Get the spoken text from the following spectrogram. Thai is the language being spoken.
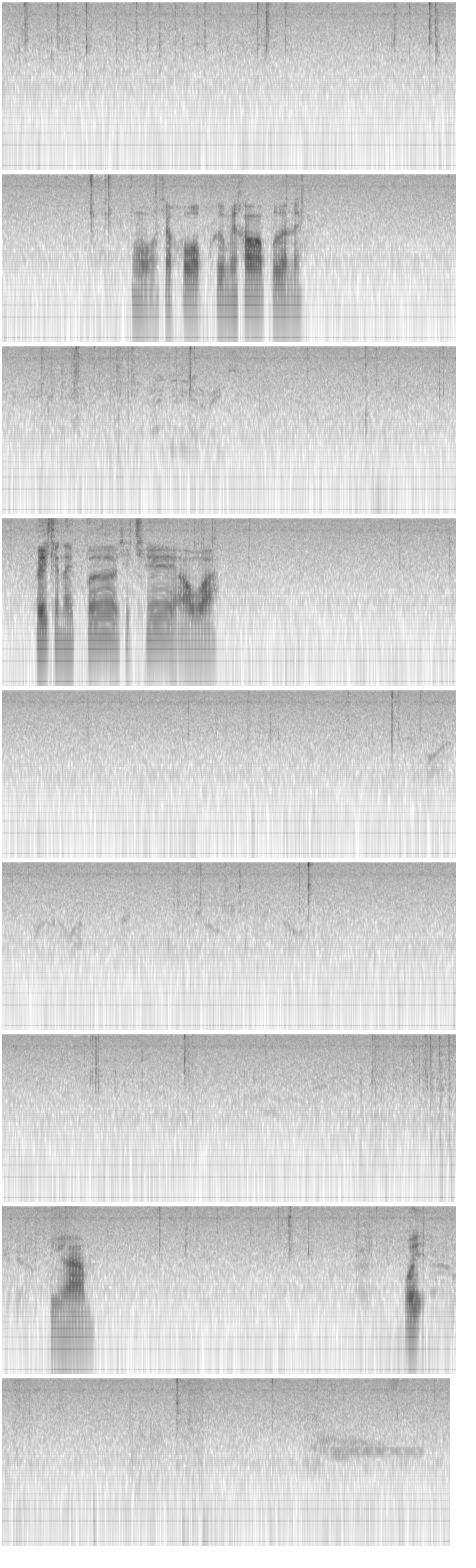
โอ้จะโคบคือไม่เข้ากับปืนเลยเฮ้ยสไนเปอร์แค่เอาวะดีงาม อุ้ย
